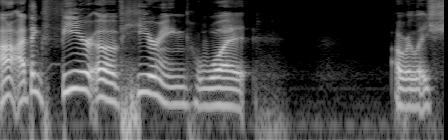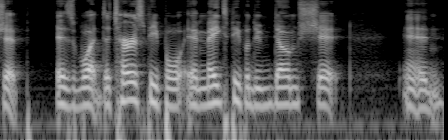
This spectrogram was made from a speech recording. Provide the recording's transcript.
I I think fear of hearing what a relationship is what deters people. It makes people do dumb shit in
